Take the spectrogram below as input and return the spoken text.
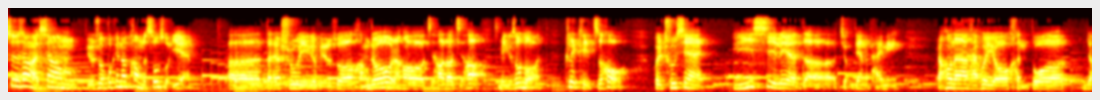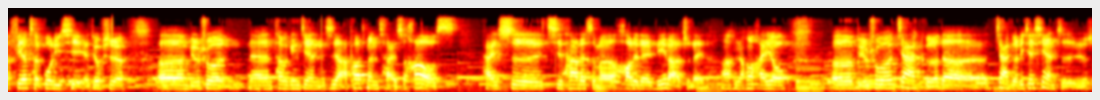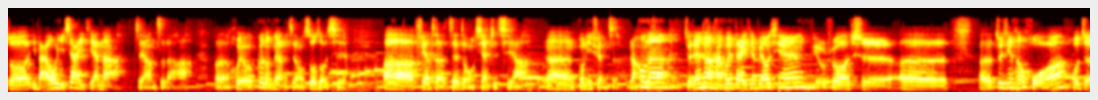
事实上啊，像比如说 Booking.com 的搜索页，呃，大家输入一个，比如说杭州，然后几号到几号这么一个搜索，click 之后会出现一系列的酒店的排名。然后呢，还会有很多叫 filter 过滤器，也就是，呃，比如说，嗯，他会给你建是 apartment 还是 house，还是其他的什么 holiday villa 之类的啊。然后还有，呃，比如说价格的价格的一些限制，比如说一百欧以下一天呐，这样子的啊，呃，会有各种各样的这种搜索器。啊，filter 这种限制器啊，嗯，供你选择。然后呢，酒店上还会带一些标签，比如说是呃呃最近很火，或者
